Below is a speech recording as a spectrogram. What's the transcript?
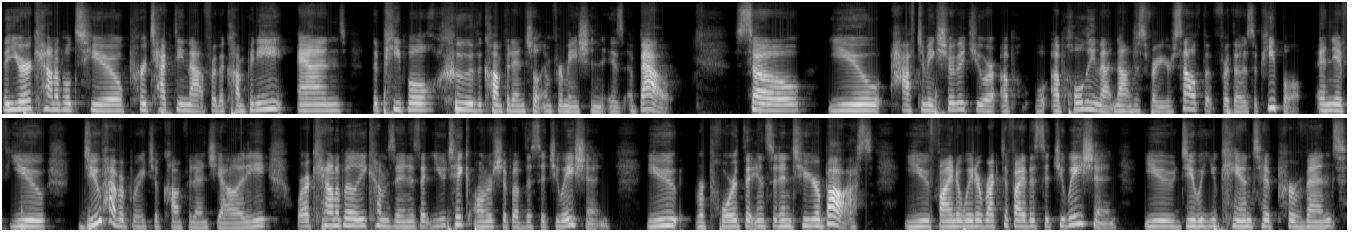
that you're accountable to protecting that for the company and the people who the confidential information is about. So you have to make sure that you are up, upholding that not just for yourself but for those people. And if you do have a breach of confidentiality where accountability comes in is that you take ownership of the situation. You report the incident to your boss. You find a way to rectify the situation. You do what you can to prevent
